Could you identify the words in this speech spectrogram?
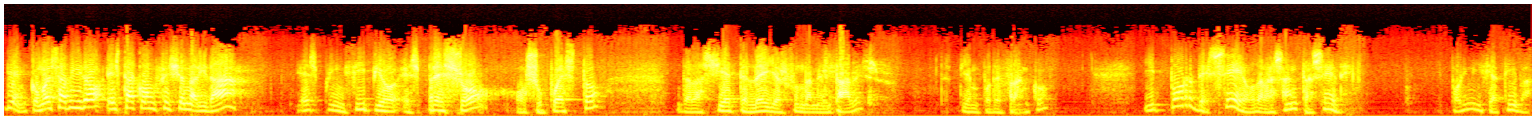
Bien, como he sabido, esta confesionalidad es principio expreso o supuesto de las siete leyes fundamentales del tiempo de Franco y por deseo de la Santa Sede, por iniciativa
